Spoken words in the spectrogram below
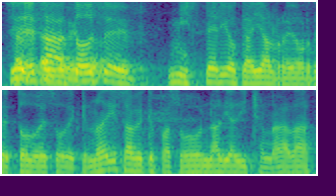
Sí, ¿sabes esa, todo eso? ese misterio que hay alrededor de todo eso, de que nadie sabe qué pasó, nadie ha dicho nada,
